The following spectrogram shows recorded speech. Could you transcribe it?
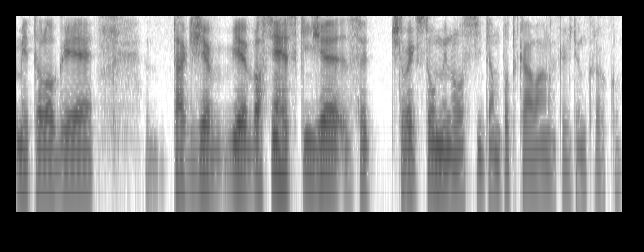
mytologie takže je vlastně hezký, že se člověk s tou minulostí tam potkává na každém kroku.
